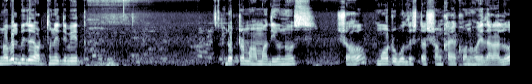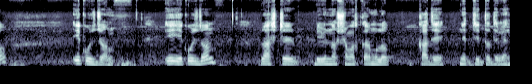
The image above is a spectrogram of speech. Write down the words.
নোবেল বিজয়ী অর্থনীতিবিদ ডক্টর মোহাম্মদ ইউনুস সহ মোট উপদেষ্টার সংখ্যা এখন হয়ে দাঁড়াল একুশ জন। এই একুশ জন রাষ্ট্রের বিভিন্ন সংস্কারমূলক কাজে নেতৃত্ব দেবেন।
